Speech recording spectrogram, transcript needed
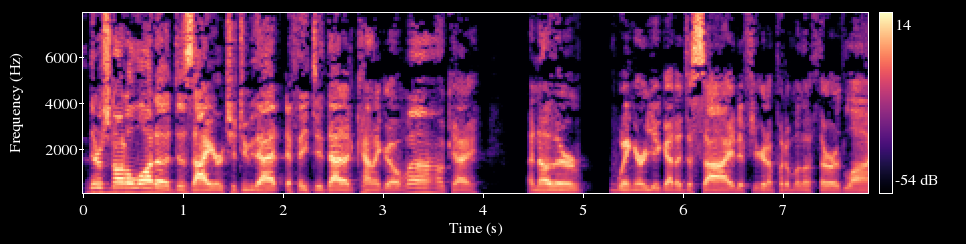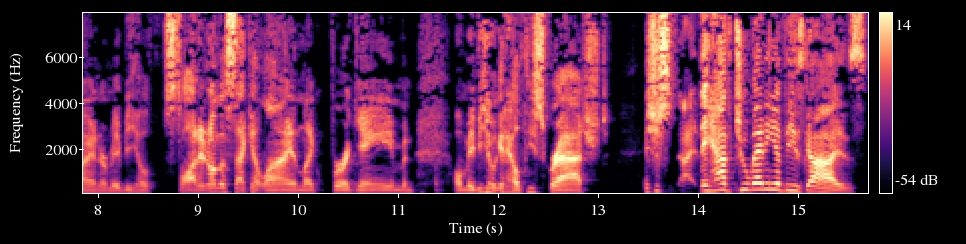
there's not a lot of desire to do that. If they did that, I'd kind of go, well, okay, another winger, you got to decide if you're going to put him on the third line, or maybe he'll slot in on the second line, like for a game, and oh, maybe he'll get healthy scratched. It's just they have too many of these guys.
